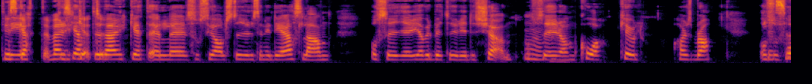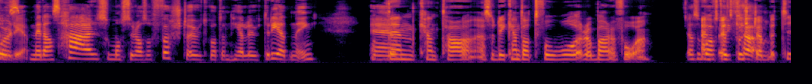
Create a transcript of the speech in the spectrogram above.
till det- Skatteverket. till Skatteverket eller Socialstyrelsen i deras land och säger jag vill byta juridiskt kön. Och Mm. så säger de K, kul, ha det så bra. Och Precis. så får du det. Medan här så måste du alltså först ha utgått en hel utredning. Och Eh, den kan ta, alltså det kan ta två år att bara få alltså bara ett, ett, första, kö. bety,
